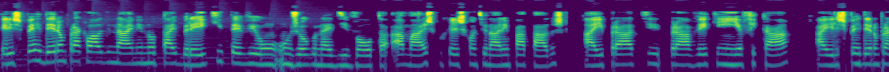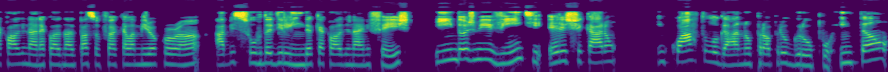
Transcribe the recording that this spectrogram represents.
Eles perderam para Cloud9 no tie break. Teve um, um, jogo né, de volta a mais porque eles continuaram empatados. Aí para ver quem ia ficar. Aí eles perderam para Cloud9. A Cloud9 passou, que foi aquela Miracle Run absurda de linda que a Cloud9 fez. E em 2020 eles ficaram em quarto lugar no próprio grupo. Então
